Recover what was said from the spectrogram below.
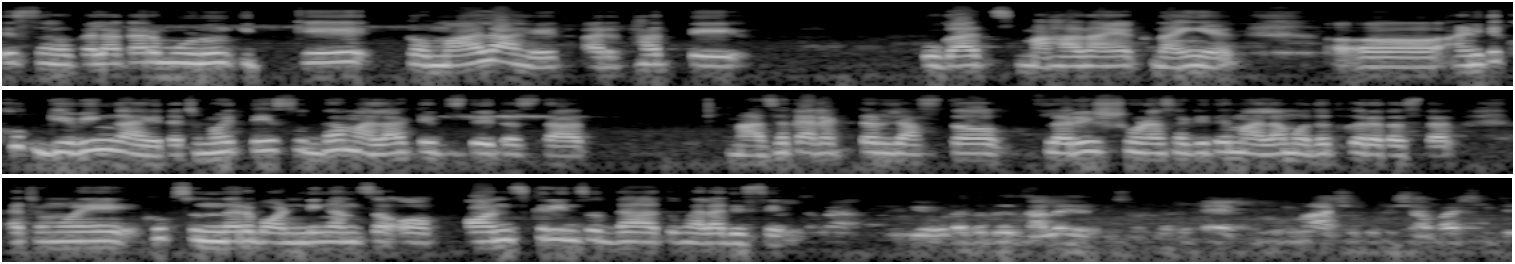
ते सहकलाकार म्हणून इतके कमाल आहेत. अर्थात ते उगाच महानायक नाही आहेत आणि ते खूप गिविंग आहे. त्याच्यामुळे ते सुद्धा मला टिप्स देत असतात. माझं कॅरेक्टर जास्त फ्लरिश होण्यासाठी ते मला मदत करत असतात. त्याच्यामुळे खूप सुंदर बॉन्डिंग आमचं ऑफ ऑन स्क्रीन सुद्धा तुम्हाला दिसेल. चला, एवढं तर झालंय एपिसोड त्या episode तुम्हाला अशी कुठे शाबाशीची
